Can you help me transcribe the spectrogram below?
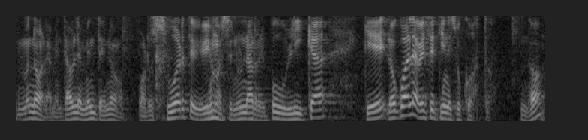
no, lamentablemente no. Por suerte vivimos en una república que, lo cual a veces tiene su costo. ¿no?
